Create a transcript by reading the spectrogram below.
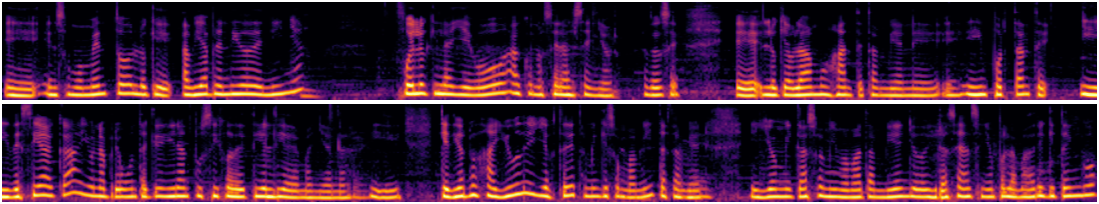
eh, en su momento lo que había aprendido de niña fue lo que la llevó a conocer al Señor. Entonces, eh, lo que hablábamos antes también eh, eh, es importante. Y decía acá, hay una pregunta, ¿qué dirán tus hijos de ti el día de mañana? Y que Dios nos ayude y a ustedes también que son mamitas también. Y yo en mi caso, a mi mamá también, yo doy gracias al Señor por la madre que tengo,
